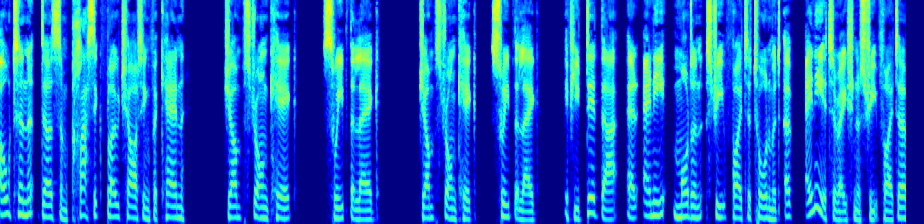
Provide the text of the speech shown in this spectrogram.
Alton does some classic flow charting for Ken. Jump, strong kick, sweep the leg, jump, strong kick, sweep the leg. If you did that at any modern Street Fighter tournament of any iteration of Street Fighter,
